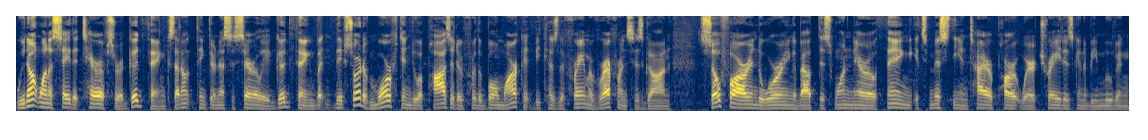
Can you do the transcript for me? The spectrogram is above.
we don't want to say that tariffs are a good thing because I don't think they're necessarily a good thing, but they've sort of morphed into a positive for the bull market because the frame of reference has gone so far into worrying about this one narrow thing, it's missed the entire part where trade is going to be moving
